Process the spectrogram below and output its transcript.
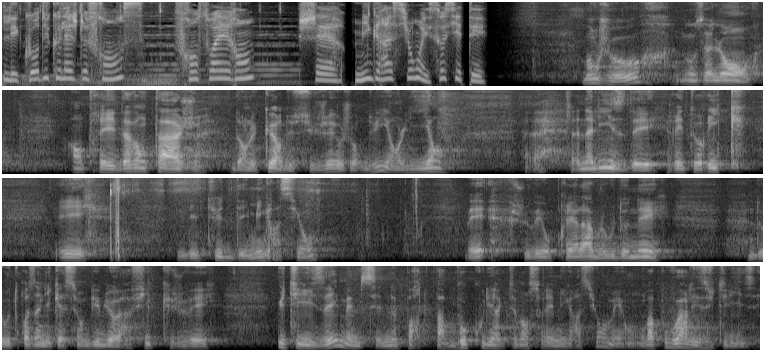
Les cours du Collège de France, François Héran, cher Migration et Société. Bonjour, nous allons entrer davantage dans le cœur du sujet aujourd'hui en liant euh, l'analyse des rhétoriques et l'étude des migrations. Mais je vais au préalable vous donner deux ou trois indications bibliographiques que je vais utiliser, même si elles ne portent pas beaucoup directement sur les migrations, mais on va pouvoir les utiliser.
